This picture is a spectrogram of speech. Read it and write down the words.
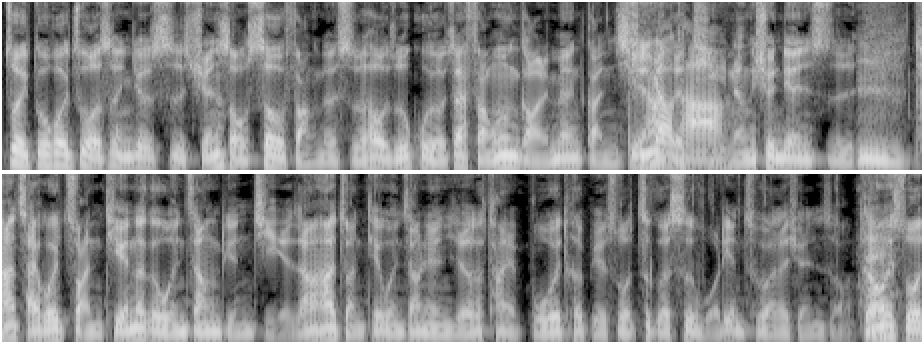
最多会做的事情就是选手受访的时候，如果有在访问稿里面感谢他的体能训练师，嗯，他才会转贴那个文章连接。然后他转贴文章连接的时候，他也不会特别说这个是我练出来的选手，他会说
